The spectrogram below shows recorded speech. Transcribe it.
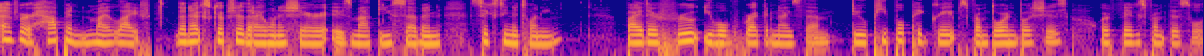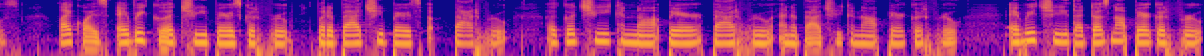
ever happened in my life. The next scripture that I want to share is Matthew 7 16 to 20. By their fruit you will recognize them. Do people pick grapes from thorn bushes or figs from thistles? Likewise, every good tree bears good fruit, but a bad tree bears bad fruit. A good tree cannot bear bad fruit, and a bad tree cannot bear good fruit. Every tree that does not bear good fruit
